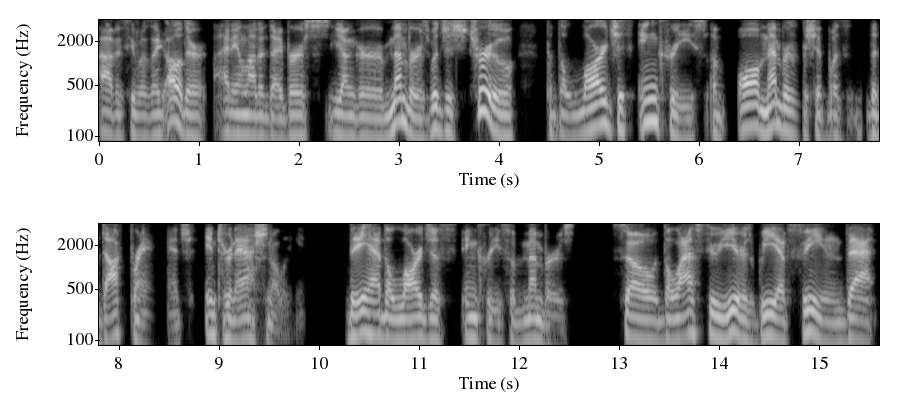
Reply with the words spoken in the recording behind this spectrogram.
obviously was like, oh, they're adding a lot of diverse younger members, which is true. But the largest increase of all membership was the doc branch internationally. They had the largest increase of members. So the last few years, we have seen that,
